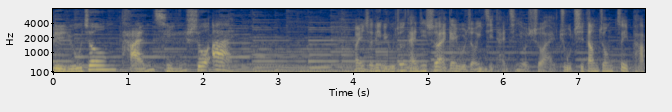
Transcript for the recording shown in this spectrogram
旅如中谈情说爱，欢迎收听《旅如中谈情说爱》，跟如中一起谈情又说爱。主持当中最怕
